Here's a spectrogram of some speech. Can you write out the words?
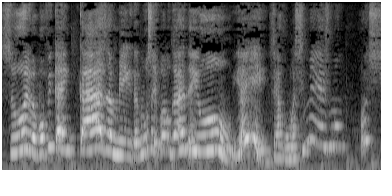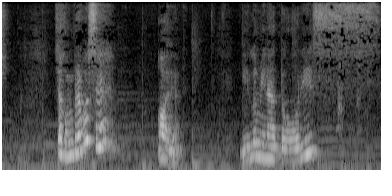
Súlia, eu vou ficar em casa, amiga. Não vou sair pra lugar nenhum. E aí? Você arruma assim mesmo. Oxi. Você arruma pra você. Olha. Iluminadores.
